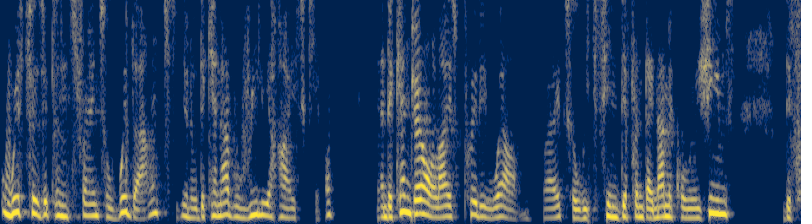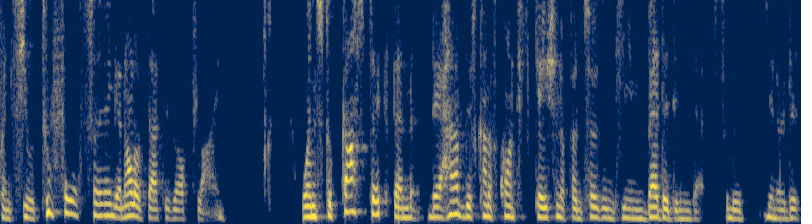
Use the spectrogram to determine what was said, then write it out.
with physical constraints or without, you know, they can have really high skill and they can generalize pretty well, right? So we've seen different dynamical regimes, different CO2 forcing, and all of that is offline. When stochastic, then they have this kind of quantification of uncertainty embedded in them. So that, you know, the,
